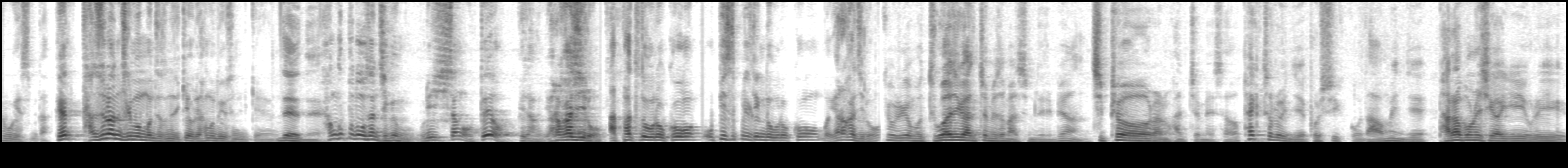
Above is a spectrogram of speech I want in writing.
해보겠습니다. 그냥 단순한 질문 먼저 던질게요, 우리 한문도 교수님께. 네네. 한국 부동산 지금 우리 시장 어때요? 그냥 여러 가지로 아파트도 그렇고 오피스 빌딩도 그렇고 뭐 여러 가지로 우리가 뭐 두 가지 관점에서 말씀드리면 지표라는 관점에서 팩트로 이제 볼 수 있고 나오면 이제 바라보는 시각이 우리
